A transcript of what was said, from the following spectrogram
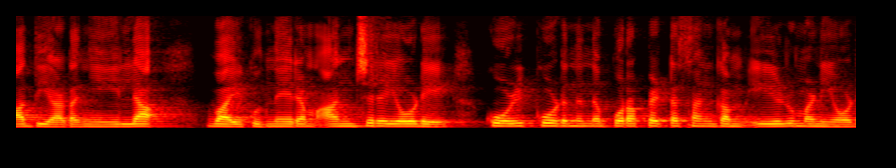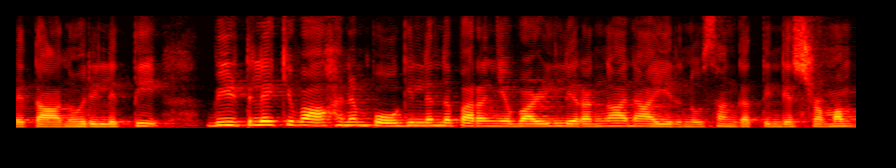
ആദ്യ അടങ്ങിയില്ല. വൈകുന്നേരം അഞ്ചരയോടെ കോഴിക്കോട് നിന്ന് പുറപ്പെട്ട സംഘം ഏഴുമണിയോടെ താനൂരിലെത്തി. വീട്ടിലേക്ക് വാഹനം പോകില്ലെന്ന് പറഞ്ഞ് വഴിയിലിറങ്ങാനായിരുന്നു സംഘത്തിന്റെ ശ്രമം.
